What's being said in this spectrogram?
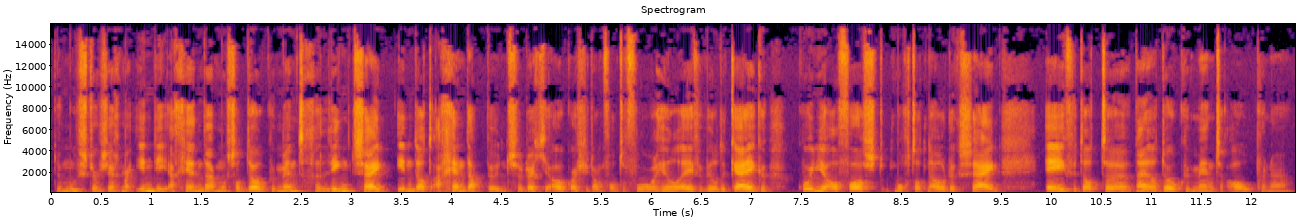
dan moest er zeg maar in die agenda moest dat document gelinkt zijn in dat agendapunt. Zodat je ook als je dan van tevoren heel even wilde kijken, kon je alvast, mocht dat nodig zijn, even dat, uh, nou, dat document openen.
